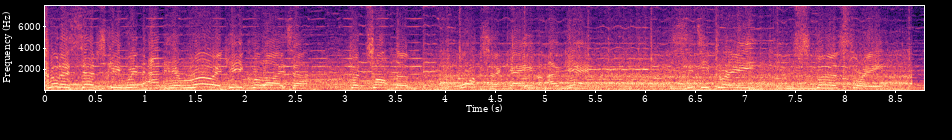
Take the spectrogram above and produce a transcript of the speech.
Kulusevski with an heroic equaliser for Tottenham. What a game again. City 3, Spurs 3.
